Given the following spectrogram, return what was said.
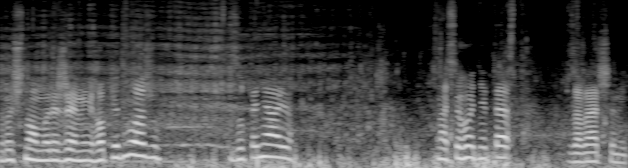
В ручному режимі його підвожу зупиняю. На сьогодні тест завершений.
